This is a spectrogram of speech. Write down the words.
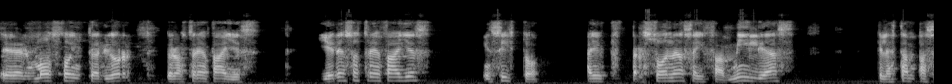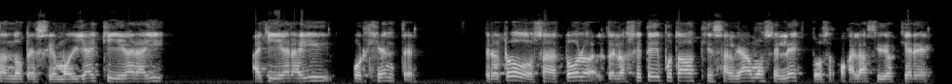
el hermoso interior de los tres valles. Y en esos tres valles, insisto, hay personas, hay familias que la están pasando pésimo y hay que llegar ahí. Hay que llegar ahí urgente. Pero todos, o sea, todos de los siete diputados que salgamos electos, ojalá si Dios quiere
